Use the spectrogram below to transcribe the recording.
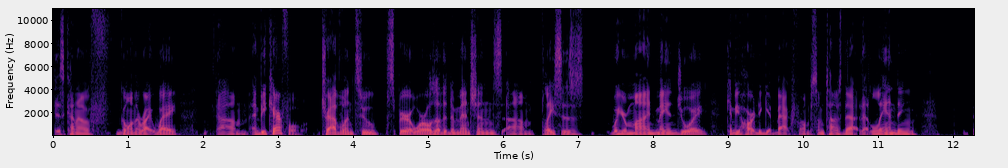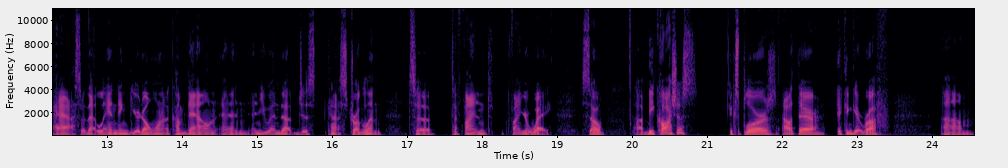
is kind of going the right way, um, and be careful traveling to spirit worlds, other dimensions, um, places where your mind may enjoy can be hard to get back from. Sometimes that that landing pass or that landing gear don't want to come down, and and you end up just kind of struggling to to find find your way. So uh, be cautious, explorers out there. It can get rough, um,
